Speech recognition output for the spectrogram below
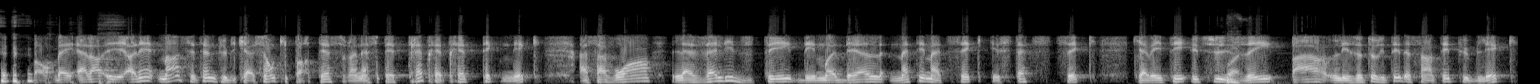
bon, ben alors honnêtement, c'était une publication qui portait sur un aspect très très très technique, à savoir la validité des modèles mathématiques et statistiques qui avaient été utilisés par les autorités de santé publique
